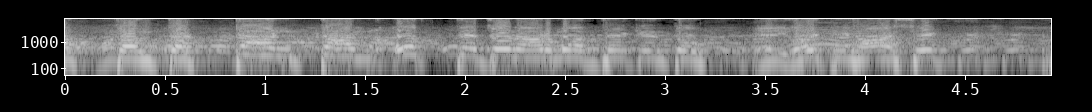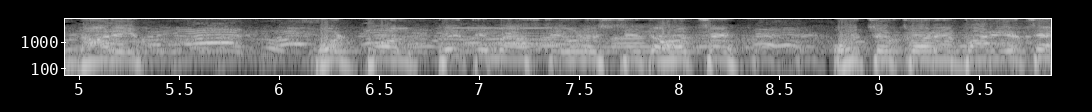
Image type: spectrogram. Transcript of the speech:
অত্যন্ত টান টান উত্তেজনার মধ্যে কিন্তু এই ঐতিহাসিক নারী ফুটবল প্রীতি ম্যাচটি অনুষ্ঠিত হচ্ছে। উঁচু করে বাড়িয়েছে।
